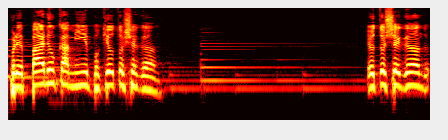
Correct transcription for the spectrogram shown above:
preparem o caminho, porque eu estou chegando. Eu estou chegando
